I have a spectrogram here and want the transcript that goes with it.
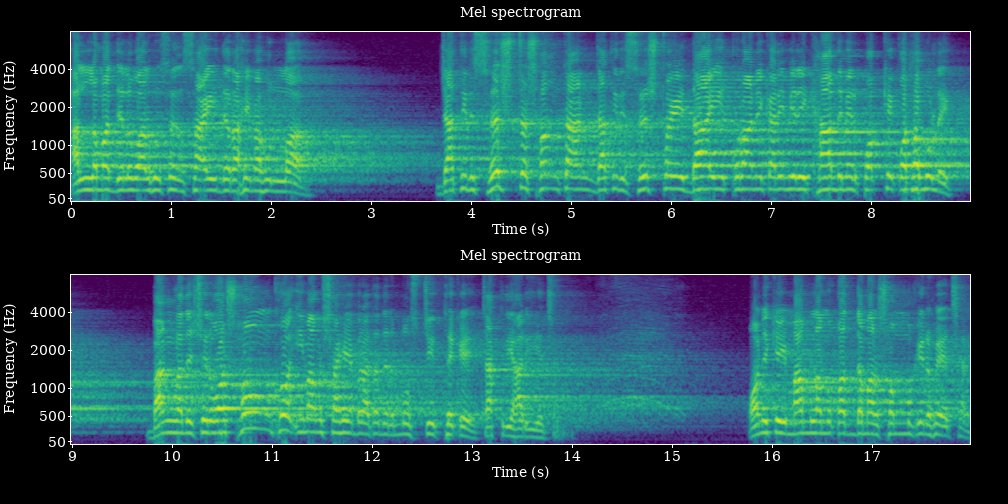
আল্লামা দেলওয়ার হোসেন সাইদ রাহিমাহুল্লাহ জাতির শ্রেষ্ঠ সন্তান, জাতির শ্রেষ্ঠ এই দায়ী কোরআনে কারিমের এই খাদেমের পক্ষে কথা বলে বাংলাদেশের অসংখ্য ইমাম সাহেবরা তাদের মসজিদ থেকে চাকরি হারিয়েছেন। অনেকেই মামলা মোকদ্দমার সম্মুখীন হয়েছেন।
